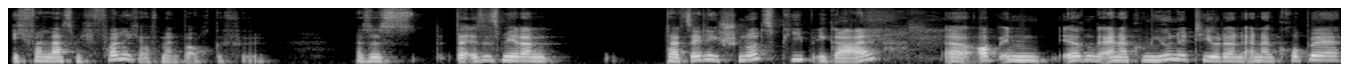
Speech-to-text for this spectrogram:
ich verlasse mich völlig auf mein Bauchgefühl. Also es, da ist es mir dann tatsächlich schnurzpiep egal, äh, ob in irgendeiner Community oder in einer Gruppe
